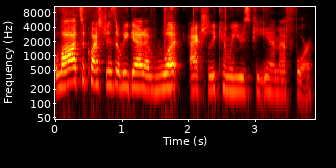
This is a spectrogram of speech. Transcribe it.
lots of questions that we get of what actually can we use PEMF for.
